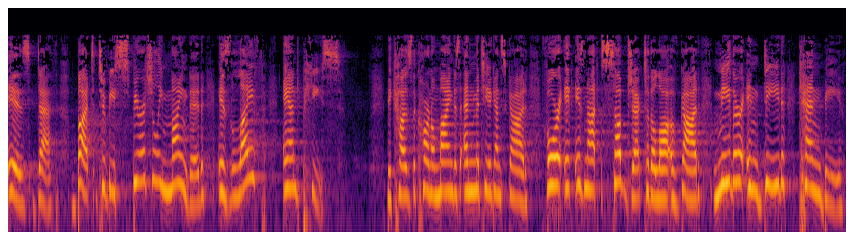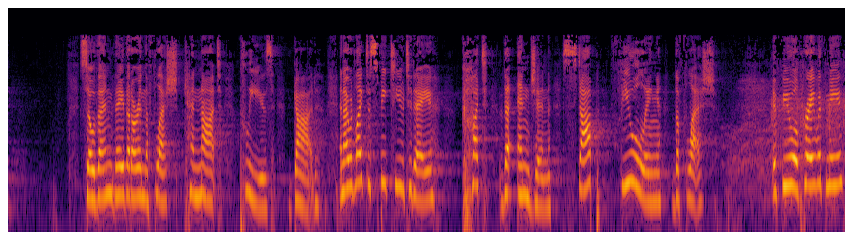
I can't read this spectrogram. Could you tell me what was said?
is death, but to be spiritually minded is life and peace because the carnal mind is enmity against God, for it is not subject to the law of God, neither indeed can be. So then they that are in the flesh cannot please God. And I would like to speak to you today, cut the engine. Stop fueling the flesh. If you will pray with me.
